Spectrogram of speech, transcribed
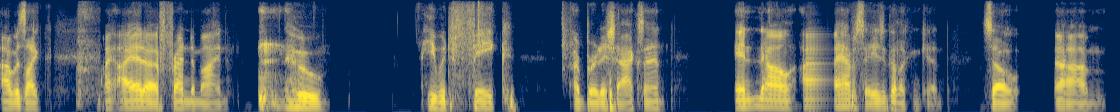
I was like, I, I had a friend of mine who he would fake a British accent, and now I I have to say he's a good-looking kid. So um,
